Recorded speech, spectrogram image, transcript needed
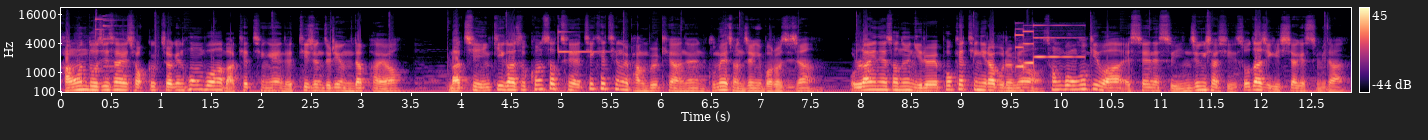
강원도지사의 적극적인 홍보와 마케팅에 네티즌들이 응답하여 마치 인기 가수 콘서트에 티켓팅을 방불케 하는 구매 전쟁이 벌어지자 온라인에서는 이를 포켓팅이라 부르며 성공 후기와 SNS 인증샷이 쏟아지기 시작했습니다.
